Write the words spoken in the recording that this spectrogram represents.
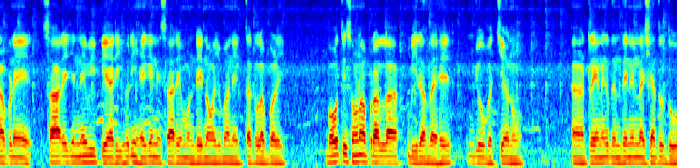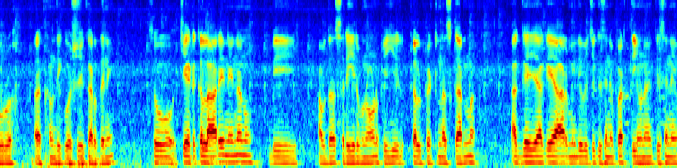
ਆਪਣੇ ਸਾਰੇ ਜਿੰਨੇ ਵੀ ਪਿਆਰੀ ਹੋਰੀ ਹੈਗੇ ਨੇ, ਸਾਰੇ ਮੁੰਡੇ ਨੌਜਵਾਨ ਏਕਤਾ ਕਲੱਬ ਵਾਲੇ। ਬਹੁਤ ਹੀ ਸੋਹਣਾ ਉਪਰਾਲਾ ਵੀਰਾਂ ਦਾ ਇਹ, ਜੋ ਬੱਚਿਆਂ ਨੂੰ ਟ੍ਰੇਨਿੰਗ ਦਿੰਦੇ ਨੇ, ਨਸ਼ਿਆਂ ਤੋਂ ਦੂਰ ਰੱਖਣ ਦੀ ਕੋਸ਼ਿਸ਼ ਕਰਦੇ ਨੇ। ਸੋ ਚੇਟਕ ਲਾ ਰਹੇ ਨੇ ਇਹਨਾਂ ਨੂੰ ਵੀ ਆਪਦਾ ਸਰੀਰ ਬਣਾਉਣ ਫਿਜ਼ੀਕਲ ਫਿਟਨੈਸ ਕਰਨ। ਅੱਗੇ ਜਾ ਕੇ ਆਰਮੀ ਦੇ ਵਿੱਚ ਕਿਸੇ ਨੇ ਭਰਤੀ ਹੋਣਾ, ਕਿਸੇ ਨੇ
